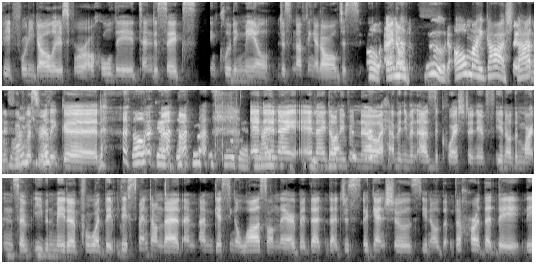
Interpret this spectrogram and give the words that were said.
paid $40 for a whole day 10 to 6 including meal, just nothing at all. Just oh, and the food. Oh my gosh, that and the food was really good. So good. The food was so good. and and, and I and I don't even know. I haven't even asked the question if you know the Martins have even made up for what they they spent on that. I'm I'm guessing a loss on there, but that that just again shows you know the, the heart that they they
